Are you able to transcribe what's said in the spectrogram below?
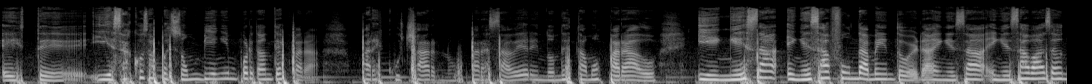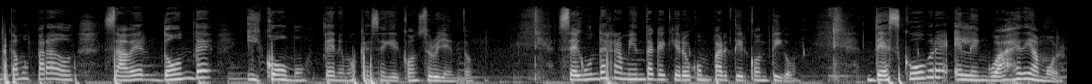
este, y esas cosas pues son bien importantes para, para escucharnos, para saber en dónde estamos parados y en esa, en ese fundamento, ¿verdad? En esa, en esa base donde estamos parados, saber dónde y cómo tenemos que seguir construyendo. Segunda herramienta que quiero compartir contigo. Descubre el lenguaje de amor.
